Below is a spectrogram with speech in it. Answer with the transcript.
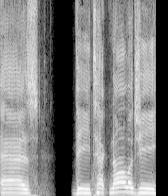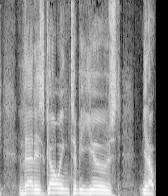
as the technology that is going to be used you know,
